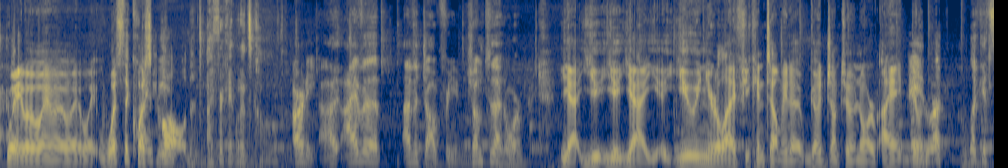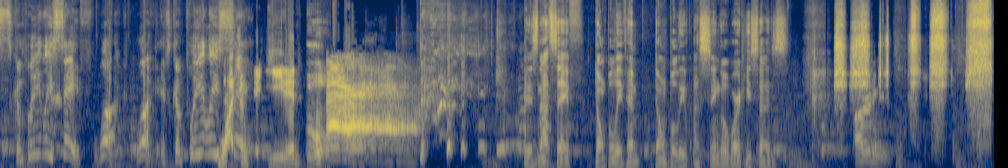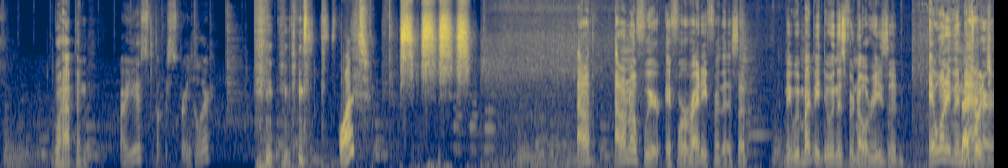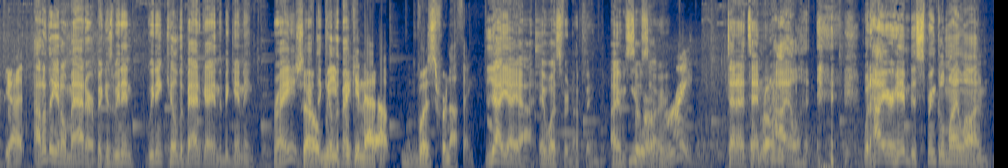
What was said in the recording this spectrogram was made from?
Wait, wait, wait, wait, wait, wait. What's the quest I hate- called? I forget what it's called. Artie, I, I have a I have a job for you. Jump to that orb. Yeah, you, you, yeah, you, you in your life, you can tell me to go jump to an orb. I ain't Hey, doing look, look, it's completely safe. Look, look, it's completely safe. Watch him safe. get yeeted. It is not safe. Don't believe him. Don't believe a single word he says. Shh, shh, Artie, shh, shh, shh. What happened? are you a sp- sprinkler? What? I don't. I don't know if we're if we're ready for this. I, I mean, we might be doing this for no reason. It won't even That's matter. what you get. I don't think it'll matter because we didn't we didn't kill the bad guy in the beginning, right? You So have to kill me the bad- picking that up was for nothing. Yeah, yeah, yeah. It was for nothing. I am so you were sorry. right. Ten out of ten would hire would hire him to sprinkle my lawn.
